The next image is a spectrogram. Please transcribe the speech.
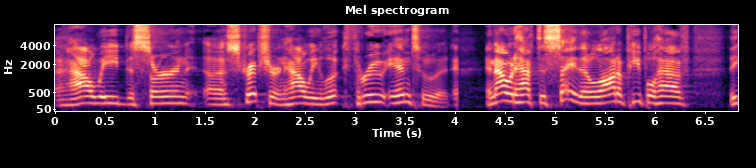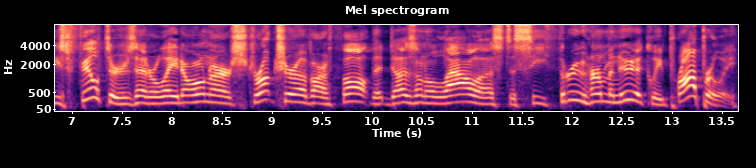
how we discern uh, scripture and how we look through into it. And I would have to say that a lot of people have these filters that are laid on our structure of our thought that doesn't allow us to see through hermeneutically properly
